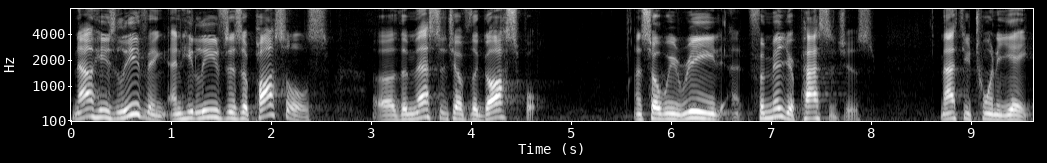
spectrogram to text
Now he's leaving and he leaves his apostles uh, the message of the gospel. And so we read familiar passages, Matthew 28,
